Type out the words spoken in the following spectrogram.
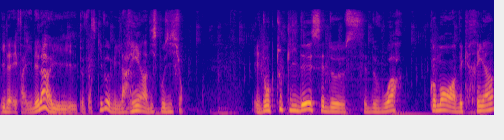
Il enfin, il est là, il peut faire ce qu'il veut, mais il n'a rien à disposition. Et donc, toute l'idée, c'est de voir comment, avec rien,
